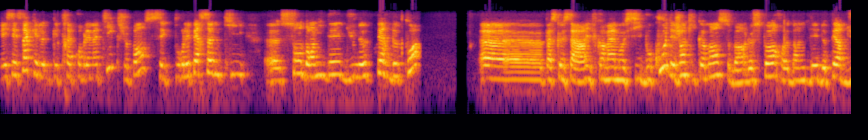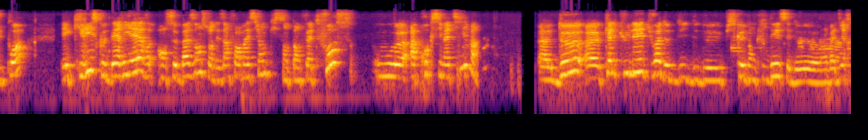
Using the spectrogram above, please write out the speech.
Et c'est ça qui est, très problématique, je pense, c'est pour les personnes qui euh, sont dans l'idée d'une perte de poids, euh, parce que ça arrive quand même aussi beaucoup, des gens qui commencent ben, le sport dans l'idée de perdre du poids et qui risquent derrière, en se basant sur des informations qui sont en fait fausses ou approximatives, euh, de euh, calculer, tu vois, de, puisque donc l'idée c'est de, on va dire,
